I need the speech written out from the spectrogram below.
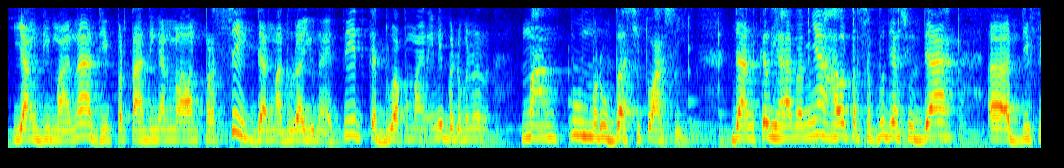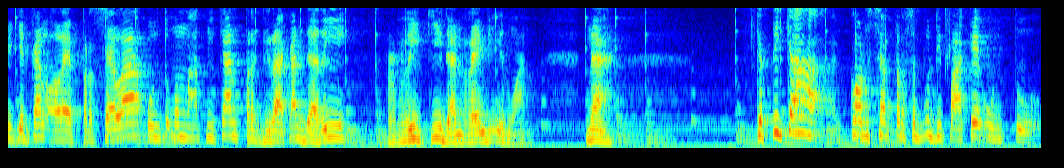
yang di mana di pertandingan melawan Persik dan Madura United kedua pemain ini benar-benar mampu merubah situasi dan kelihatannya hal tersebut yang sudah uh, difikirkan oleh Persela untuk mematikan pergerakan dari Ricky dan Randy Irwan. Nah, ketika konsep tersebut dipakai untuk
